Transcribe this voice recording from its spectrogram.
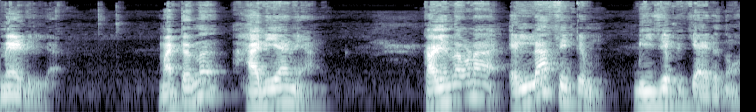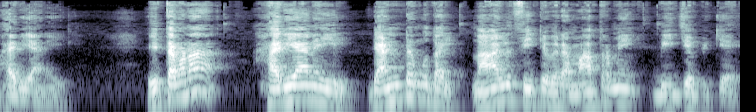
നേടില്ല. മറ്റൊന്ന് ഹരിയാനയാണ്. കഴിഞ്ഞ തവണ എല്ലാ സീറ്റും ബി ജെ പിക്കായിരുന്നു ഹരിയാനയിൽ. ഇത്തവണ ഹരിയാനയിൽ രണ്ട് മുതൽ നാല് സീറ്റ് വരെ മാത്രമേ ബി ജെ പിക്ക്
